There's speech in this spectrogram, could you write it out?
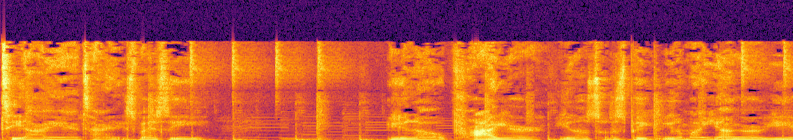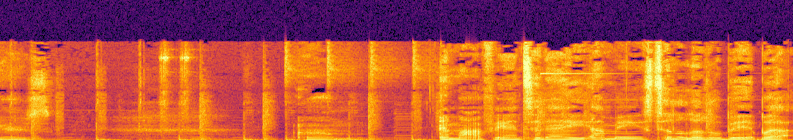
T.I. and Tiny, especially you know, prior, you know, so to speak, you know, my younger years. Um, am I a fan today? I mean, still a little bit, but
